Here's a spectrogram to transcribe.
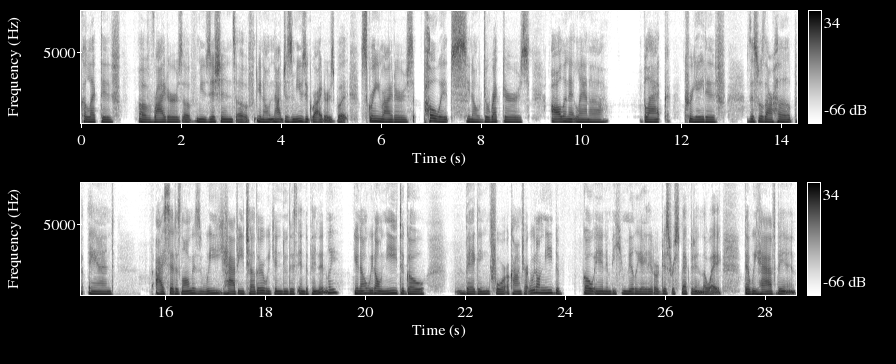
collective of writers, of musicians, of, you know, not just music writers, but screenwriters, poets, you know, directors, all in Atlanta, Black, creative. This was our hub. And I said, as long as we have each other, we can do this independently. You know, we don't need to go begging for a contract. We don't need to go in and be humiliated or disrespected in the way that we have been.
